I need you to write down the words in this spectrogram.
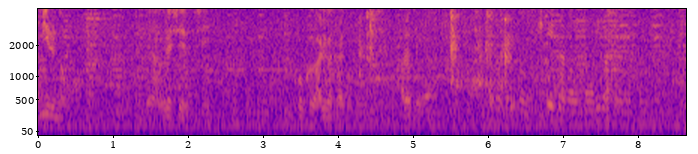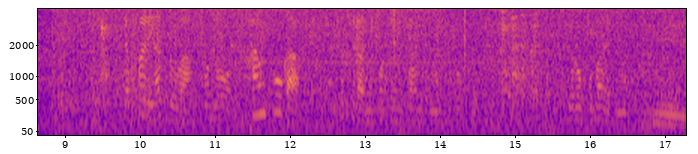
何見るのもいや嬉しいですし、すごくありがたいことです。ありがとうございます。来ていただいてありがとうございますやっぱりあとはこのハンコがどちらの書店さんでもすごく喜ばれてますよねうん、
